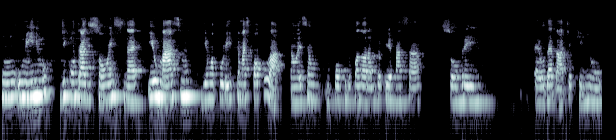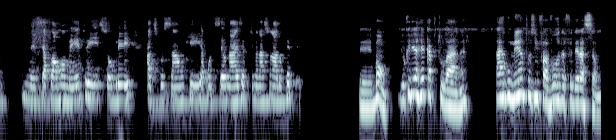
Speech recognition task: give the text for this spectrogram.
com o mínimo de contradições né, e o máximo de uma política mais popular. Então, esse é um, um pouco do panorama que eu queria passar sobre é, o debate aqui no, nesse atual momento e sobre a discussão que aconteceu na Executiva Nacional do PT. É, bom, eu queria recapitular, né? Argumentos em favor da federação.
